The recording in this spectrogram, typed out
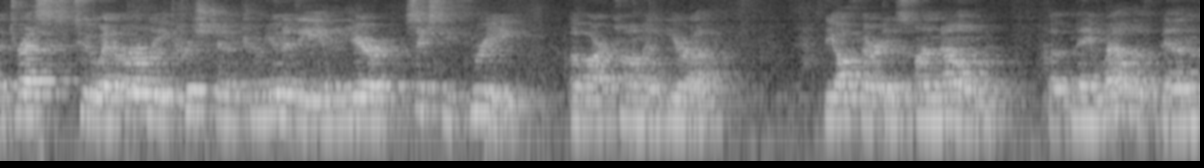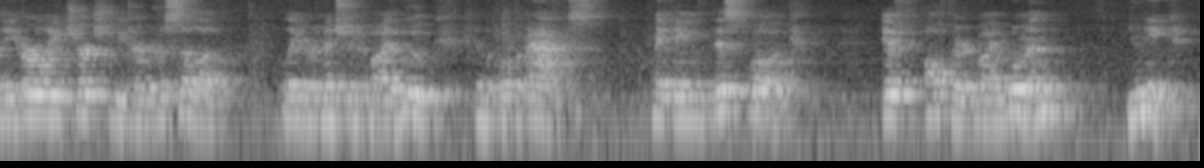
addressed to an early Christian community in the year 63 of our common era. The author is unknown, but may well have been the early church leader Priscilla, later mentioned by Luke in the book of Acts making this book, if authored by a woman, unique.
